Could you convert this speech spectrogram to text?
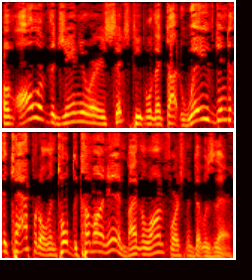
of all of the January 6 people that got waved into the Capitol and told to come on in by the law enforcement that was there.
